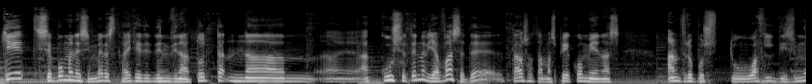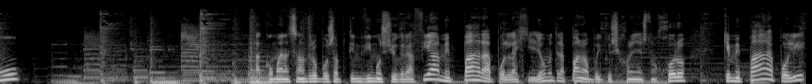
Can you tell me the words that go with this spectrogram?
και τις επόμενες ημέρες θα έχετε την δυνατότητα να ε, ακούσετε, να διαβάσετε τα όσα θα μας πει ακόμη ένας άνθρωπος του αθλητισμού Ακόμα ένας άνθρωπος από την δημοσιογραφία με πάρα πολλά χιλιόμετρα, πάνω από 20 χρόνια στον χώρο και με πάρα, πολύ,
